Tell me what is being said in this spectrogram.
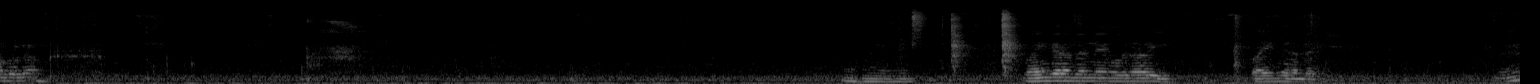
ഉണ്ടല്ലോ ഭയങ്കരം തന്നെ മുതലാളി ഭയങ്കരം തന്നെ ഉം.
